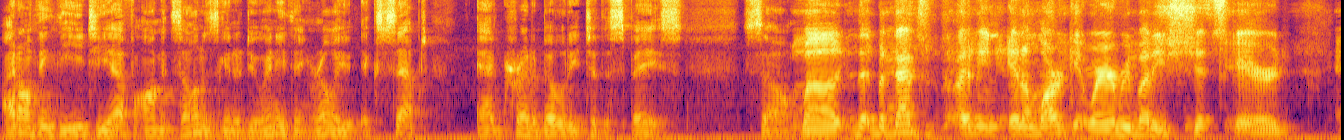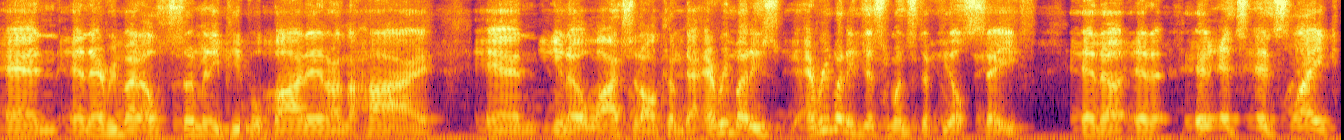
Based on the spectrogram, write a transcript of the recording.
I don't think the ETF on its own is going to do anything really except add credibility to the space. So Well, th- but that's I mean, in a market where everybody's shit scared and and everybody so many people bought in on the high and you know watched it all come down. Everybody's everybody just wants to feel safe. And uh, and it, it's it's like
